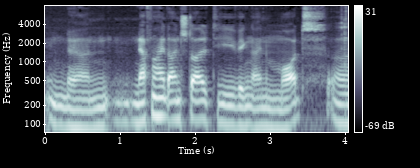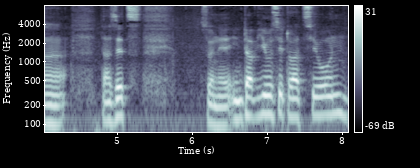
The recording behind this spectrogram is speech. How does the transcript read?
in der Nervenheilanstalt, die wegen einem Mord äh, da sitzt so eine Interviewsituation,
